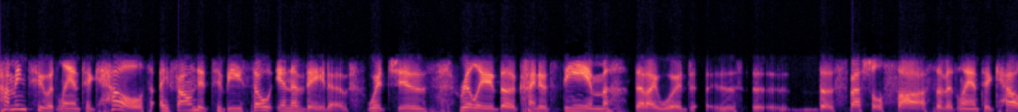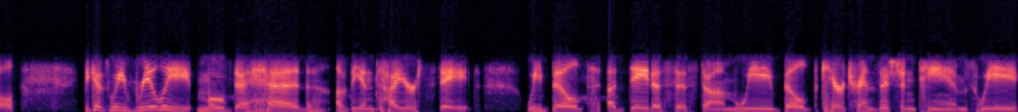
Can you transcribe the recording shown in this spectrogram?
coming to Atlantic Health, I found it to be so innovative, which is really the kind of theme that I would, uh, the special sauce of Atlantic Health, because we really moved ahead of the entire state. We built a data system. We built care transition teams. We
